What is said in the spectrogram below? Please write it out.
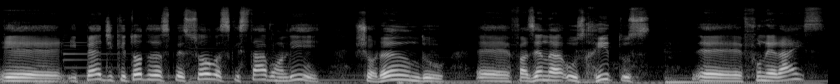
e, e pede que todas as pessoas que estavam ali chorando, é, fazendo os ritos é, funerais,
